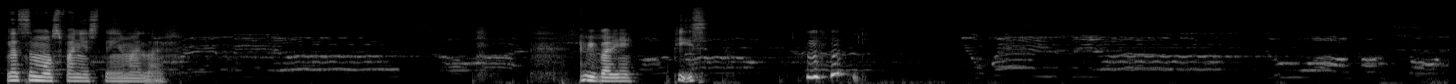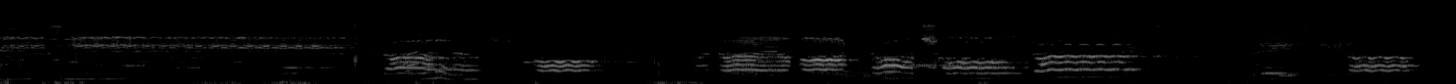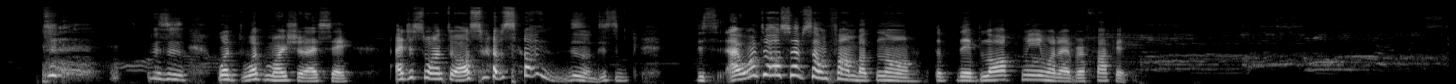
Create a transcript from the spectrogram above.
That's the most funniest thing in my life. Everybody, peace. this is what what more should I say? I just want to also have some you know, this this I want to also have some fun, but no, the, they blocked me. Whatever, fuck it.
